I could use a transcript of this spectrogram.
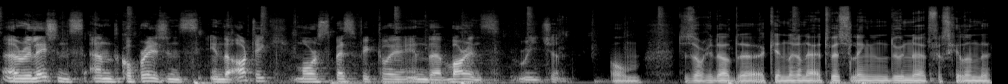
relations and cooperations in the Arctic, more specifically in the Barents region. Om te zorgen dat de kinderen uitwisselingen doen uit verschillende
